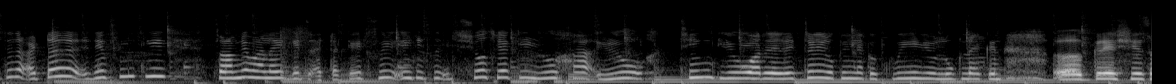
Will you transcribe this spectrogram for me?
इतना अटर दे कि सामने वाला गेट्स अट्रैक्टेड फिर इट इट शोज़ क्या कि you you think you are literally looking like a queen you look like an gracious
